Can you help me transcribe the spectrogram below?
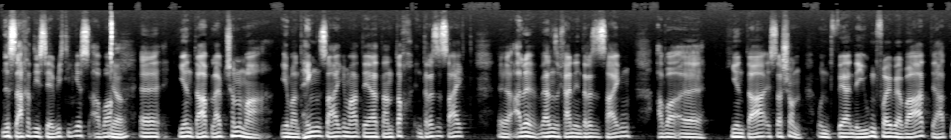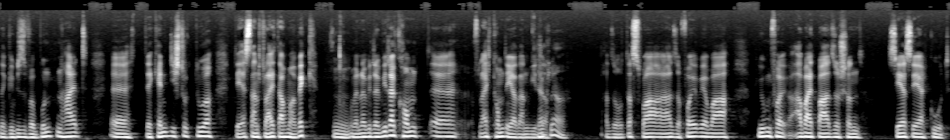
eine Sache, die sehr wichtig ist, aber Ja. äh, hier und da bleibt schon mal jemand hängen, sage ich mal, der dann doch Interesse zeigt. Äh, alle werden sich kein Interesse zeigen, aber äh, hier und da ist das schon. Und wer in der Jugendfeuerwehr war, der hat eine gewisse Verbundenheit, äh, der kennt die Struktur, der ist dann vielleicht auch mal weg. Und wenn er wieder wiederkommt, äh, vielleicht kommt er ja dann wieder. Ja, klar. Also das war, also Feuerwehr war, Jugendarbeit war also schon sehr, sehr gut.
